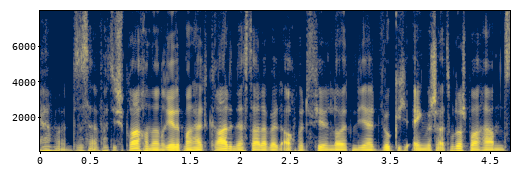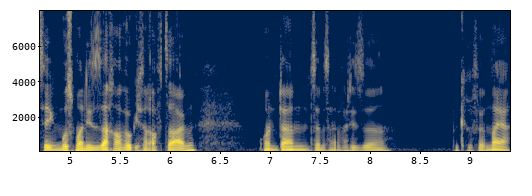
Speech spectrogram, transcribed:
ja, man, das ist einfach die Sprache. Und dann redet man halt gerade in der Startup-Welt auch mit vielen Leuten, die halt wirklich Englisch als Muttersprache haben. Deswegen muss man diese Sachen auch wirklich dann oft sagen. Und dann sind es einfach diese Begriffe. Naja,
